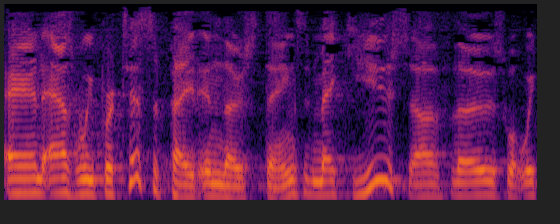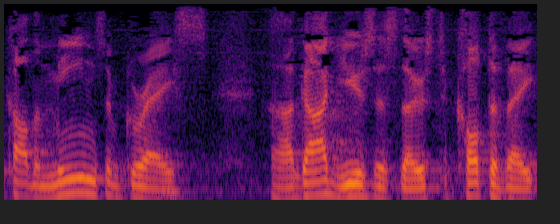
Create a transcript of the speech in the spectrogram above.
And as we participate in those things and make use of those, what we call the means of grace, uh, God uses those to cultivate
